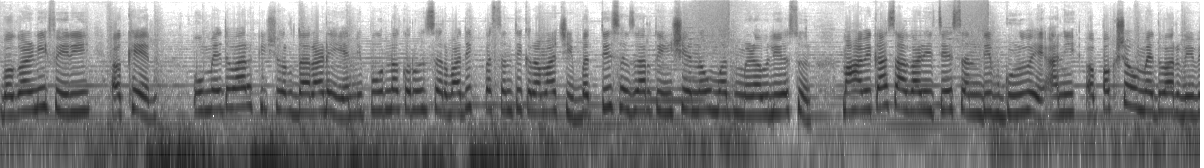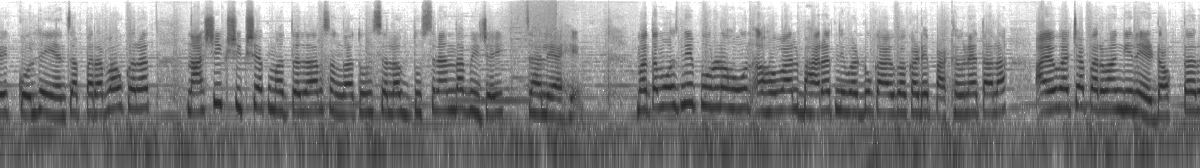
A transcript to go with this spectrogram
वगळणी फेरी अखेर उमेदवार किशोर दराडे यांनी पूर्ण करून सर्वाधिक पसंती क्रमाची बत्तीस हजार तीनशे नऊ मत मिळवली असून महाविकास आघाडीचे संदीप गुळवे आणि अपक्ष उमेदवार विवेक कोल्हे यांचा पराभव करत नाशिक शिक्षक मतदारसंघातून सलग दुसऱ्यांदा विजयी झाले आहे. मतमोजणी पूर्ण होऊन अहवाल भारत निवडणूक आयोगाकडे पाठवण्यात आला. आयोगाच्या परवानगीने डॉक्टर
